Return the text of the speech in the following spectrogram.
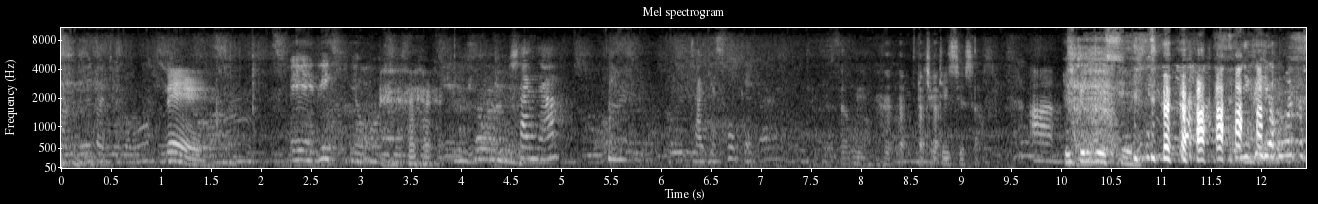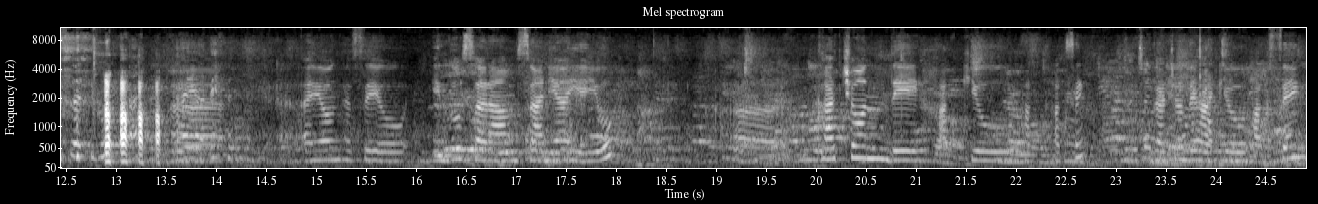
해가지고 네. 에릭 영어 에릭 샤냐 자기 소개 Introduce yourself. 아, 인트로듀스 이거 영어도 써지고 안녕하세요. 인도 사람 사니아예요. 어, 가천대 학교 학, 학생? 가천대 학교 학생.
